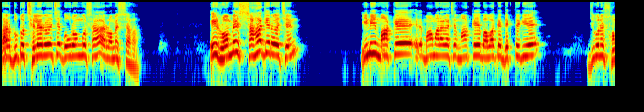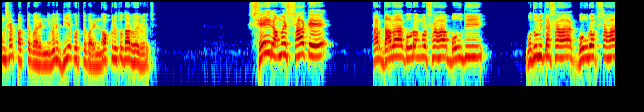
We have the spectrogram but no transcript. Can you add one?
তার দুটো ছেলে রয়েছে, গৌরঙ্গ সাহা আর রমেশ সাহা। এই রমেশ সাহা যে রয়েছেন, ইনি মাকে মা মারা গেছে, মাকে, বাবাকে দেখতে গিয়ে জীবনের সংসার পাততে পারেননি মানে বিয়ে করতে পারেননি, অকৃতদার হয়ে রয়েছে। সেই রমেশ শাহকে তার দাদা গৌরাঙ্গ সাহা, বৌদি মধুমিতা সাহা, গৌরব সাহা,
